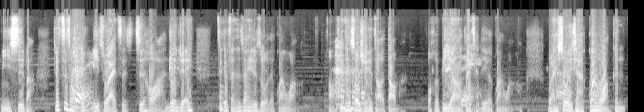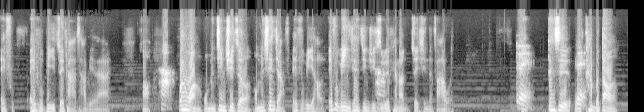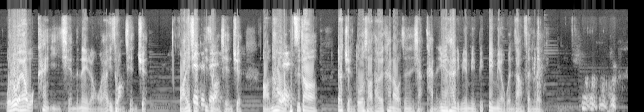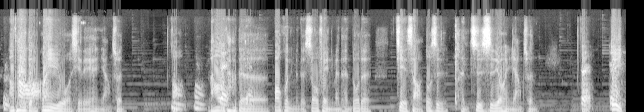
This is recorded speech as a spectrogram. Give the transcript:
迷失吧。就自从 FB 出来之之后啊，很多人觉得，哎、这个粉丝专业就是我的官网哦，反正搜寻也找得到嘛，我何必要再成立一个官网？我来说一下官网跟 F FB 最大的差别在哪里？哦，好，官网我们进去之后，我们先讲 FB 好了。FB 你现在进去是不是看到你最新的发文？对，但是我看不到。我如果要我看以前的内容，我要一直往前卷，我要一直一直往前卷哦。然后我不知道要卷多少才会看到我真正想看的，因为它里面并并并没有文章分类，嗯嗯嗯嗯嗯，然后它的哦关于我写的也很阳春哦。嗯嗯，然后对它的包括你们的收费，你们的很多的介绍都是很制式又很阳春。对，所以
